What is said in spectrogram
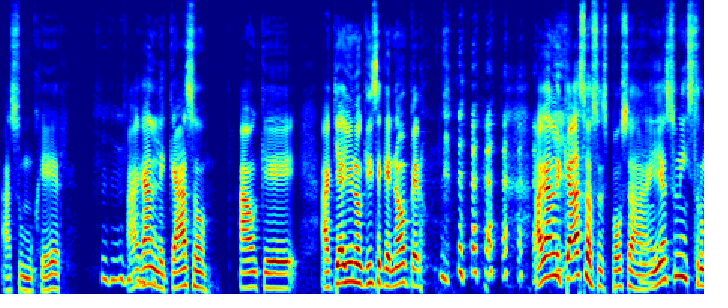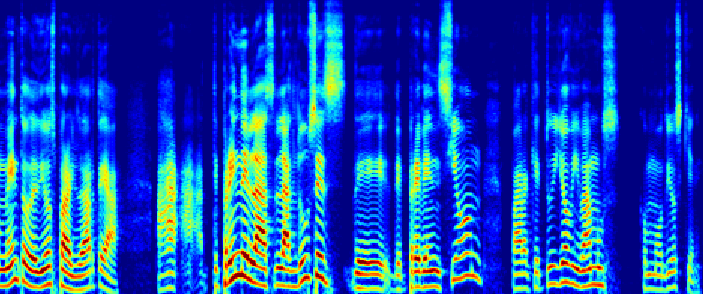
a su mujer. Háganle caso. Aunque aquí hay uno que dice que no, pero háganle caso a su esposa. Ella es un instrumento de Dios para ayudarte a, te prende las, las luces de, de, prevención para que tú y yo vivamos como Dios quiere.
